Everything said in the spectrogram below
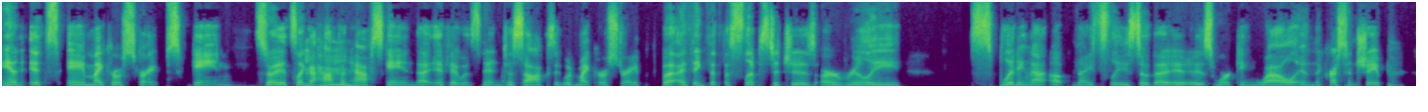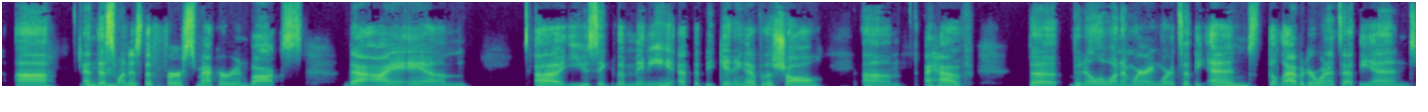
And it's a micro stripe skein. So it's like mm-hmm. a half and mm-hmm. half skein that if it was knit into socks, it would micro stripe. But I think that the slip stitches are really splitting that up nicely so that it is working well in the crescent shape. Uh, and this mm-hmm. one is the first macaroon box that I am uh, using the mini at the beginning of the shawl. Um, I have the vanilla one I'm wearing where it's at the end, the lavender one it's at the end,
